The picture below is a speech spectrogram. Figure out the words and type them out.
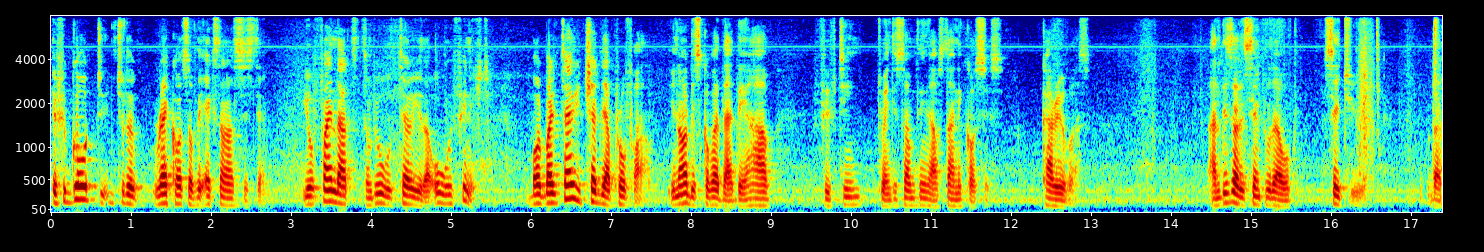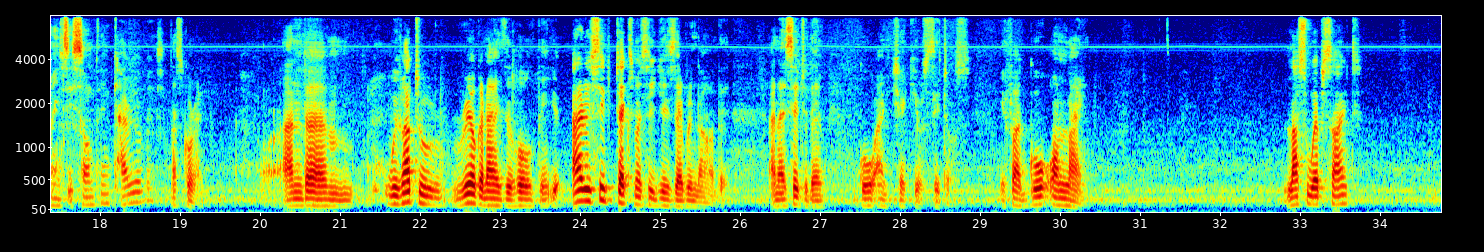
If you go to, to, the records of the external system, you'll find that some people will tell you that, oh, we finished. But by the time you check their profile, you now discover that they have 15, 20 something outstanding courses, carryovers. And these are the same people that will say to you. 20 something carryovers? That's correct. And um, we've had to reorganize the whole thing. I receive text messages every now and then, and I say to them, go and check your status. If I go online, last website,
